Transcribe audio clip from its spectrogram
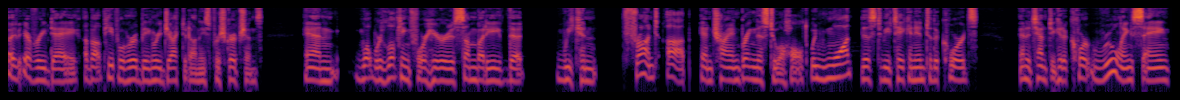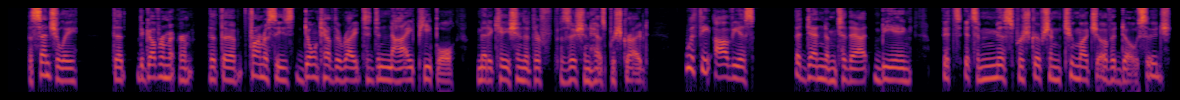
every day about people who are being rejected on these prescriptions. And what we're looking for here is somebody that we can front up and try and bring this to a halt. We want this to be taken into the courts and attempt to get a court ruling saying essentially that the government or that the pharmacies don't have the right to deny people medication that their physician has prescribed with the obvious addendum to that being it's it's a misprescription too much of a dosage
